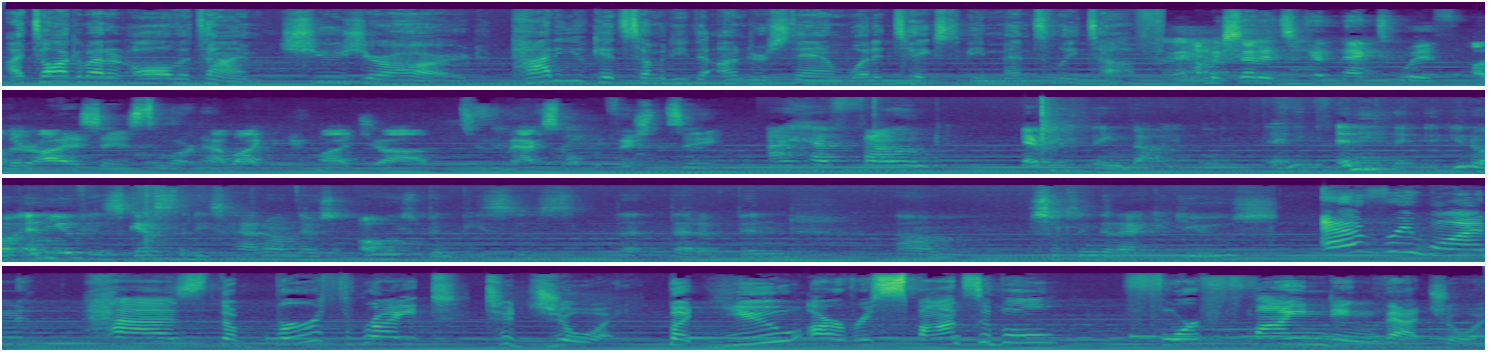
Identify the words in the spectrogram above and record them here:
I talk about it all the time. Choose your hard. How do you get somebody to understand what it takes to be mentally tough? I'm excited to connect with other ISAs to learn how I can do my job to maximum efficiency. I have found everything valuable. Any, anything, you know, any of his guests that he's had on, there's always been pieces that, that have been um, something that I could use. Everyone has the birthright to joy, but you are responsible for finding that joy.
